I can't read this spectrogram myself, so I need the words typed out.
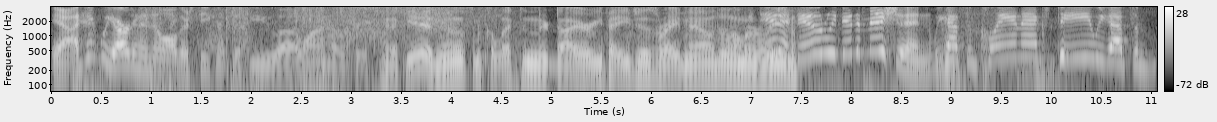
Yeah, I think we are gonna know all their secrets if you uh, want to know the truth. Heck yeah, you know, I'm collecting their diary pages right now. Dude, Oh, I'm we gonna did read it, them. dude. We did a mission. We got some clan XP. We got some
